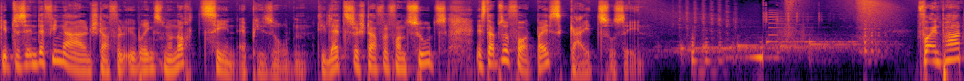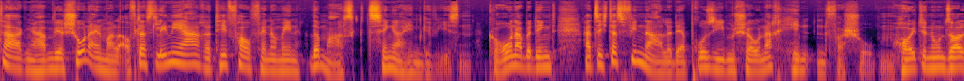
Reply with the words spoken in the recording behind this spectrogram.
gibt es in der finalen Staffel übrigens nur noch zehn Episoden. Die letzte Staffel von Suits ist ab sofort bei Sky zu sehen. Vor ein paar Tagen haben wir schon einmal auf das lineare TV-Phänomen The Masked Singer hingewiesen. Corona-bedingt hat sich das Finale der Pro-7-Show nach hinten verschoben. Heute nun soll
